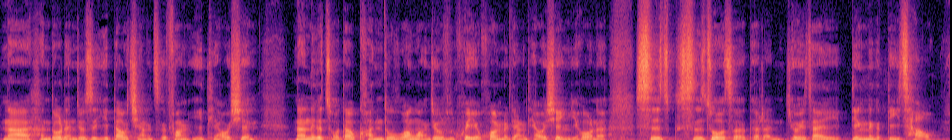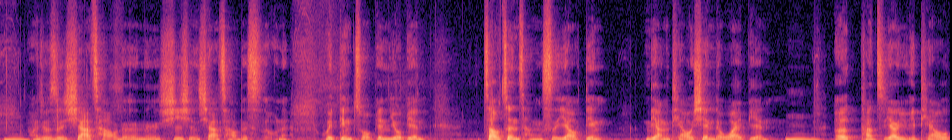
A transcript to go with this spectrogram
那很多人就是一道墙只放一条线，那那个走道宽度往往就会放了两条线以后呢，施施作者的人就会在定那个地槽，嗯，啊，就是下槽的那个西行下槽的时候呢，会定左边右边，照正常是要定两条线的外边，嗯，而它只要有一条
